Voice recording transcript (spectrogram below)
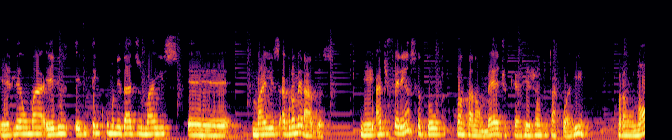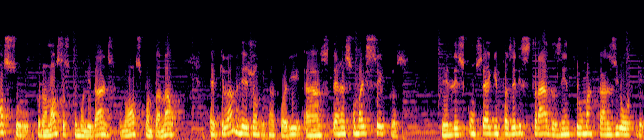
ele é uma, ele, ele tem comunidades mais, é, mais aglomeradas. E a diferença do Pantanal Médio, que é a região do Taquari, para o nosso, para nossas comunidades, para o nosso Pantanal, é que lá na região do Taquari as terras são mais secas. Eles conseguem fazer estradas entre uma casa e outra.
